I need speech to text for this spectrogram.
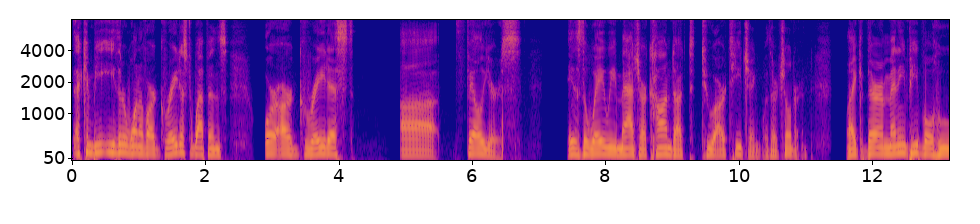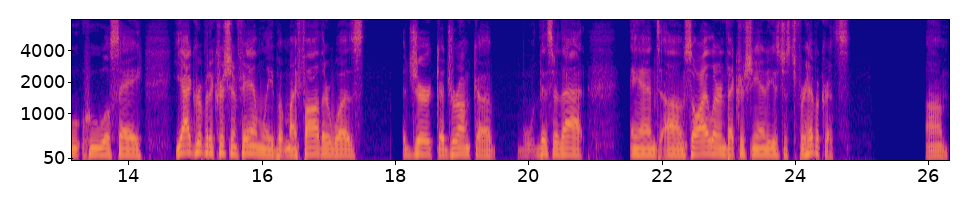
that can be either one of our greatest weapons or our greatest uh failures is the way we match our conduct to our teaching with our children. Like there are many people who who will say, "Yeah, I grew up in a Christian family, but my father was a jerk, a drunk, a this or that." And um, so I learned that Christianity is just for hypocrites. Um,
